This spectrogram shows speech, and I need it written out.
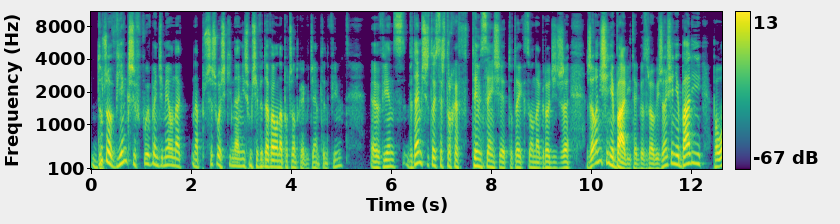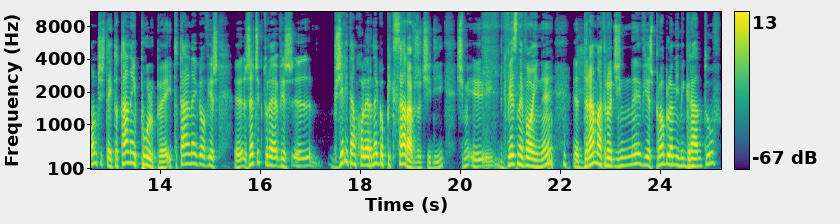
dużo większy wpływ będzie miał na, na przyszłość kina niż mi się wydawało na początku, jak widziałem ten film. E, Więc wydaje mi się, że to jest też trochę w tym sensie tutaj chcą nagrodzić, że, że oni się nie bali tego zrobić, że oni się nie bali połączyć tej totalnej pulpy i totalnego, wiesz, y, rzeczy, które, wiesz, y, wzięli tam cholernego Pixara wrzucili, Gwiezdne Wojny, dramat rodzinny, wiesz, problem imigrantów,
